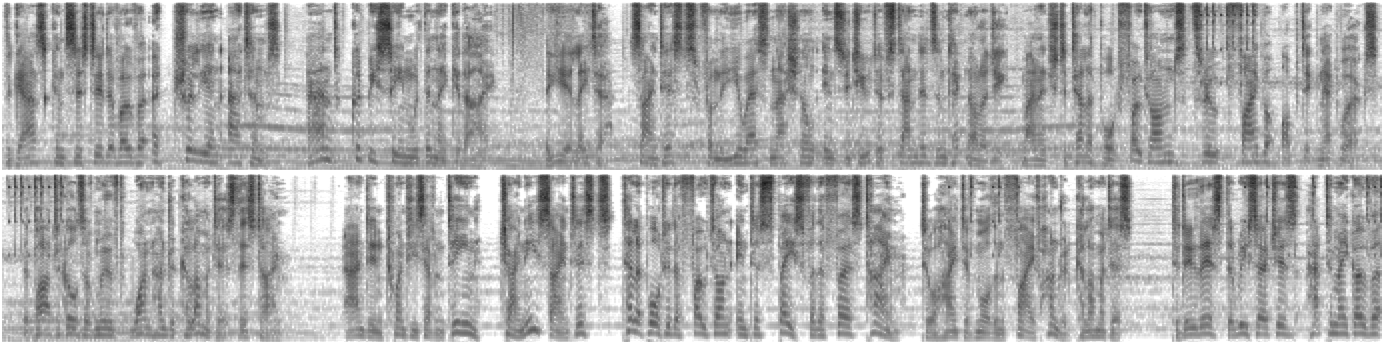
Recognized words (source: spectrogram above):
The gas consisted of over a trillion atoms and could be seen with the naked eye. A year later, scientists from the US National Institute of Standards and Technology managed to teleport photons through fiber optic networks. The particles have moved 100 kilometers this time. And in 2017, Chinese scientists teleported a photon into space for the first time to a height of more than 500 kilometers. To do this, the researchers had to make over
